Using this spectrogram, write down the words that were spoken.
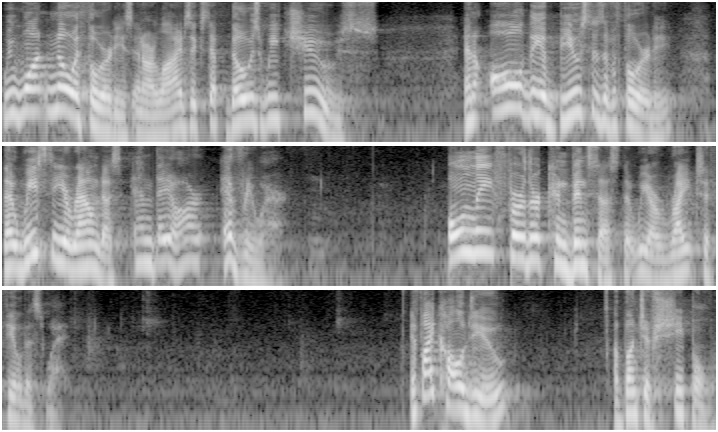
We want no authorities in our lives except those we choose. And all the abuses of authority that we see around us, and they are everywhere, only further convince us that we are right to feel this way. If I called you a bunch of sheeple,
